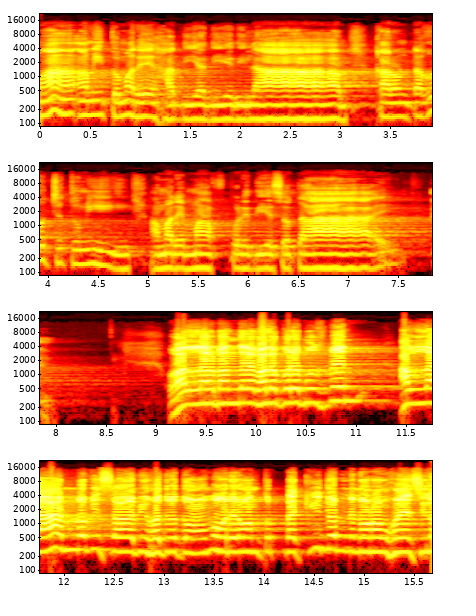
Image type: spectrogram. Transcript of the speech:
মা, আমি তোমারে হাদিয়া দিয়ে দিলাম। কারণটা হচ্ছে তুমি আমারে মাফ করে দিয়েছ তাই। ও আল্লাহর বান্দারা ভালো করে বুঝবেন আল্লাহ নবী সাহাবী হজরত অমরের অন্তরটা কি জন্য নরম হয়েছিল?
